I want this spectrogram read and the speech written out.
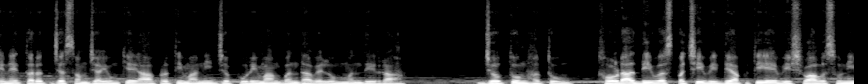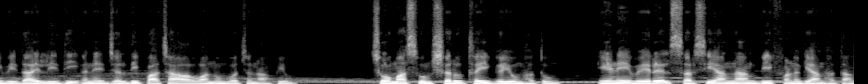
એને તરત જ સમજાયું કે આ પ્રતિમાની જ પુરીમાં બંધાવેલું મંદિર રાહ જોતું હતું. થોડા દિવસ પછી વિદ્યાપતિએ વિશ્વાવસુની વિદાય લીધી અને જલ્દી પાછા આવવાનું વચન આપ્યું. ચોમાસું શરૂ થઈ ગયું હતું. એણે વેરેલ સરસિયાના બી ફણગ્યાન હતા.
